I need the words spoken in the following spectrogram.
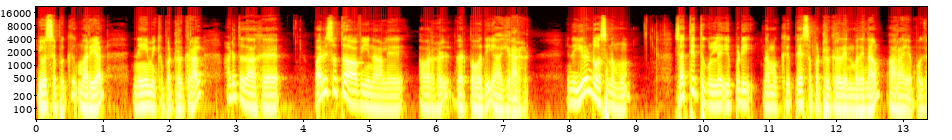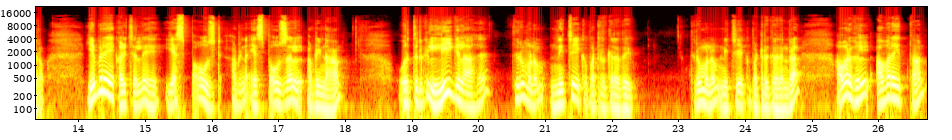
யோசேப்புக்கு மரியாள் நியமிக்கப்பட்டிருக்கிறாள். அடுத்ததாக பரிசுத்த ஆவியினாலே அவர்கள் கர்ப்பவதி ஆகிறார்கள் இந்த இரண்டு வசனமும் சத்தியத்துக்குள்ளே எப்படி நமக்கு பேசப்பட்டிருக்கிறது என்பதை நாம் ஆராயப் போகிறோம். எபிரேய கல்ச்சரில் எஸ்பௌஸ்ட் அப்படின்னா எஸ்பௌசல் அப்படின்னா ஒருத்தருக்கு லீகலாக திருமணம் நிச்சயிக்கப்பட்டிருக்கிறது. திருமணம் நிச்சயிக்கப்பட்டிருக்கிறது என்றால் அவர்கள் அவரைத்தான்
